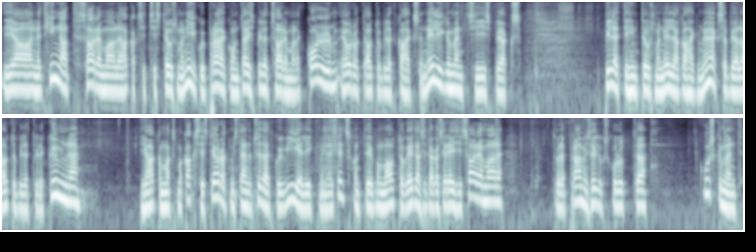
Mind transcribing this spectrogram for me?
ja need hinnad Saaremaale hakkaksid siis tõusma nii, kui praegu on täispilet Saaremaale kolm eurot ja autopilet kaheksa nelikümmend, siis peaks piletihind tõusma nelja kahekümne üheksa peale, autopilet üle kümne ja hakkab maksma kaksteist eurot, mis tähendab seda, et kui viieliikmeline seltskond teeb oma autoga edasi-tagasi reisi Saaremaale, tuleb praamisõiduks kulutada kuuskümmend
